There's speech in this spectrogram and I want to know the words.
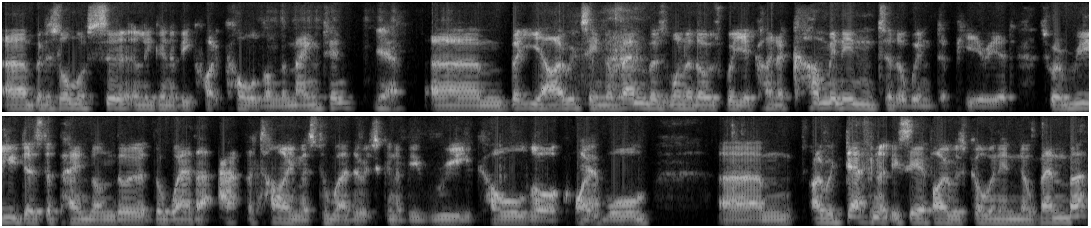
uh, but it's almost certainly going to be quite cold on the mountain. Yeah. Um, but yeah, I would say November is one of those where you're kind of coming into the winter period. So it really does depend on the, the weather at the time as to whether it's going to be really cold or quite Yeah. warm. Um, I would definitely say if I was going in November,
